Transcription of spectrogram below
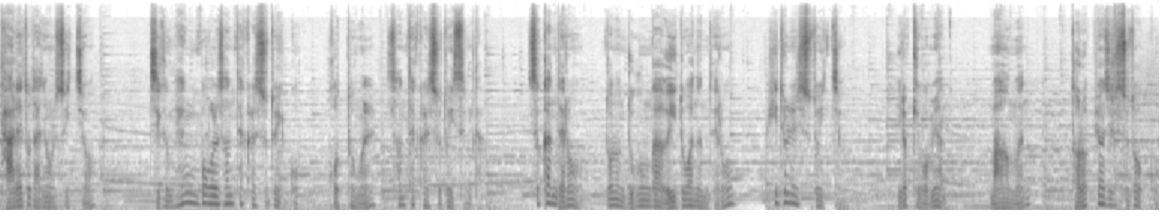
달에도 다녀올 수 있죠. 지금 행복을 선택할 수도 있고 고통을 선택할 수도 있습니다. 습관대로 또는 누군가 의도하는 대로 휘둘릴 수도 있죠. 이렇게 보면 마음은 더럽혀질 수도 없고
